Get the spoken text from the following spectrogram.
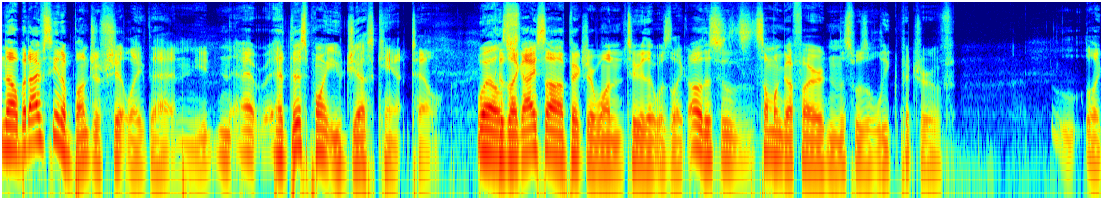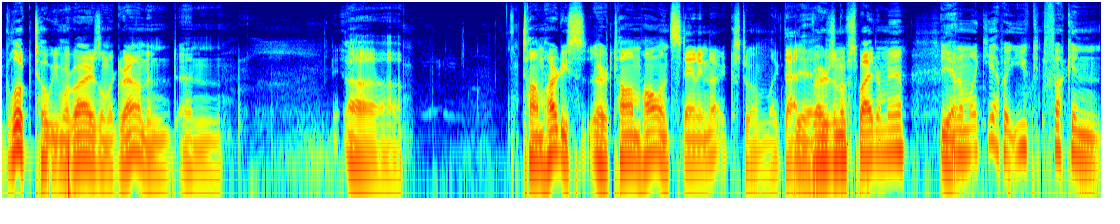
No, but I've seen a bunch of shit like that, and you at, at this point you just can't tell. Well, Because like I saw a picture one too that was like, oh, this is someone got fired, and this was a leaked picture of, like, look, Tobey Maguire's on the ground, and and, uh, Tom Hardy or Tom Holland standing next to him, like that Yeah. version of Spider Man. yeah, And I'm like, yeah, but you can fucking,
